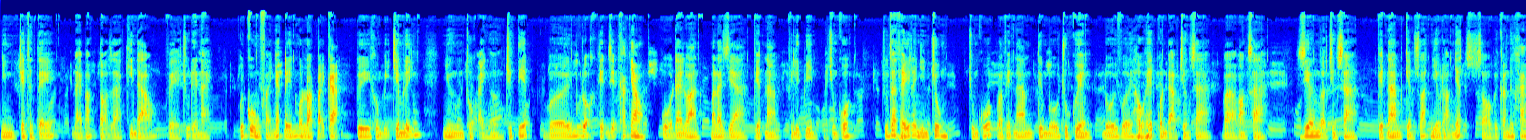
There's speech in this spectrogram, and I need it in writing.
nhưng trên thực tế, Đài Bắc tỏ ra kín đáo về chủ đề này. Cuối cùng phải nhắc đến một loạt bãi cạn tuy không bị chiếm lĩnh nhưng thuộc ảnh hưởng trực tiếp với mức độ hiện diện khác nhau của Đài Loan, Malaysia, Việt Nam, Philippines và Trung Quốc. Chúng ta thấy là nhìn chung, Trung Quốc và Việt Nam tuyên bố chủ quyền đối với hầu hết quần đảo Trường Sa và Hoàng Sa. Riêng ở Trường Sa, Việt Nam kiểm soát nhiều đảo nhất so với các nước khác.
